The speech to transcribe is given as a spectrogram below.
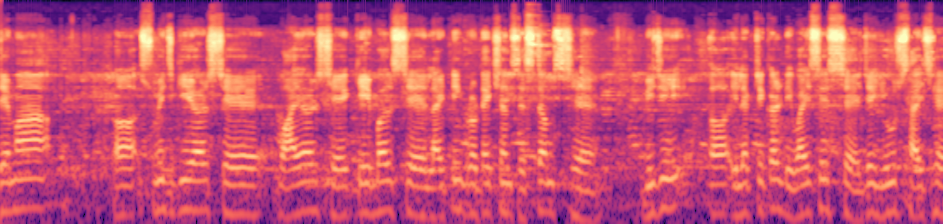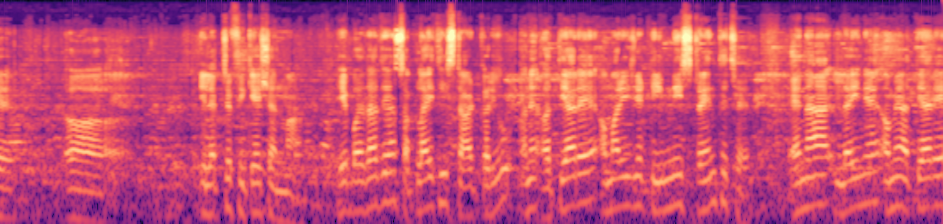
જેમાં સ્વિચ ગિયર્સ છે, વાયર્સ છે, કેબલ્સ છે લાઇટિંગ પ્રોટેક્શન સિસ્ટમ્સ છે, બીજી ઇલેક્ટ્રિકલ ડિવાઇસીસ છે જે યુઝ થાય છે ઇલેક્ટ્રિફિકેશનમાં એ બધા ત્યાં સપ્લાયથી સ્ટાર્ટ કર્યું અને અત્યારે અમારી જે ટીમની સ્ટ્રેન્થ છે, એના લઈને અમે અત્યારે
